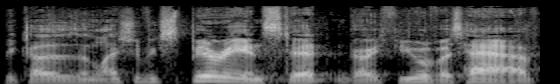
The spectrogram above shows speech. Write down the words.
because unless you've experienced it, and very few of us have,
